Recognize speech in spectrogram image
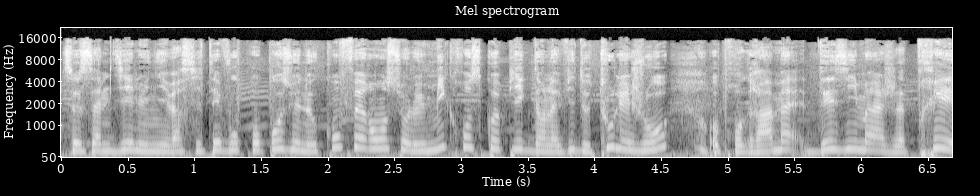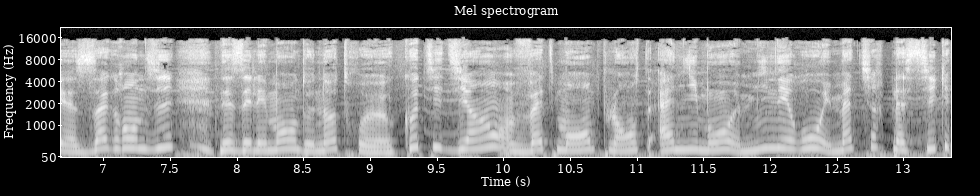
Ce samedi, l'université vous propose une conférence sur le microscopique dans la vie de tous les jours. Au programme, des images très agrandies, des éléments de notre quotidien, vêtements, plantes, animaux, minéraux et matières plastiques.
